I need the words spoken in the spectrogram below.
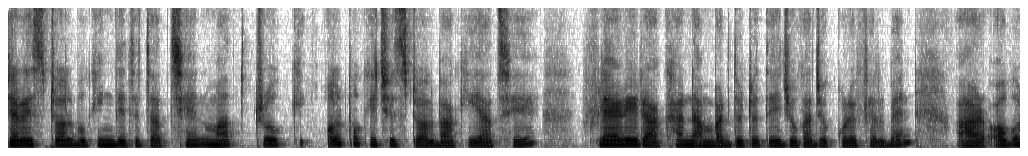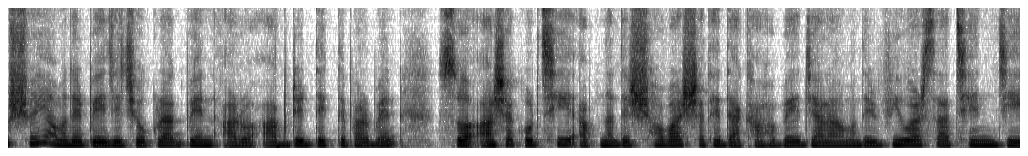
যারা স্টল বুকিং দিতে চাচ্ছেন, মাত্র অল্প কিছু স্টল বাকি আছে। ফ্লেয়ারে রাখা নাম্বার দুটোতে যোগাযোগ করে ফেলবেন। আর অবশ্যই আমাদের পেজে চোখ রাখবেন আরও আপডেট দেখতে পারবেন। সো আশা করছি আপনাদের সবার সাথে দেখা হবে যারা আমাদের ভিউয়ার্স আছেন যে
